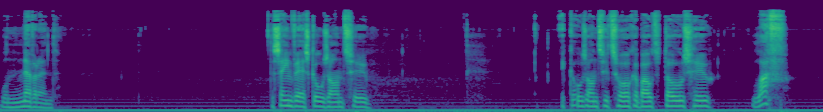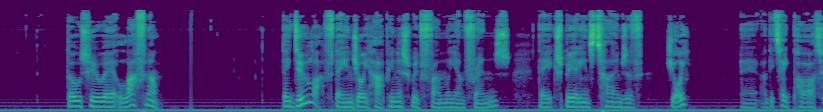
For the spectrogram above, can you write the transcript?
will never end. The same verse goes on to it goes on to talk about those who laugh. Those who uh, laugh now. They do laugh. They enjoy happiness with family and friends. They experience times of joy uh, and they take part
